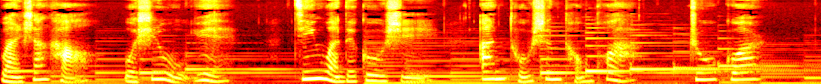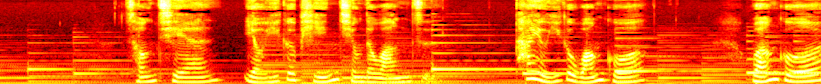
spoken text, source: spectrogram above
晚上好，我是五月。今晚的故事《安徒生童话》《猪倌儿》。从前有一个贫穷的王子，他有一个王国。王国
